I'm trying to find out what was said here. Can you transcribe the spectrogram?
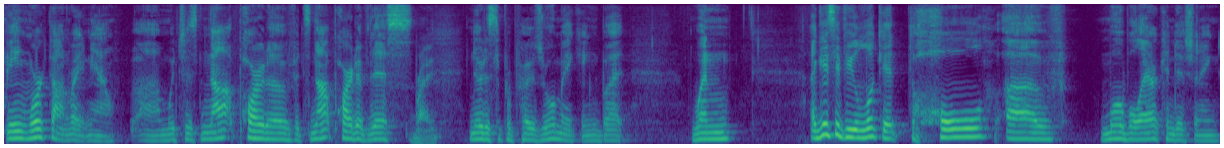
being worked on right now, um, which is not part of it's not part of this right. notice of proposed rulemaking. But when I guess if you look at the whole of mobile air conditioning,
